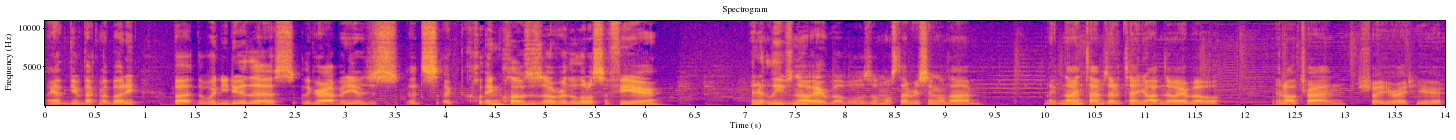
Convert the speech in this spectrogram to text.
I have to give it back to my buddy. But the, when you do this, the gravity of just it's encloses over the little sphere, and it leaves no air bubbles almost every single time. Like nine times out of ten, you'll have no air bubble. And I'll try and show you right here.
